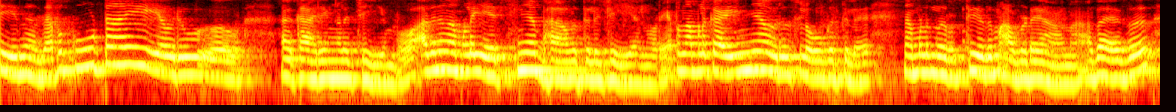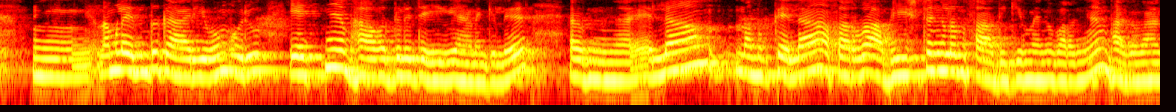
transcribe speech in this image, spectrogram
ചെയ്യുന്നത് അപ്പോൾ കൂട്ടായി ഒരു കാര്യങ്ങൾ ചെയ്യുമ്പോൾ അതിന് നമ്മൾ യജ്ഞഭാവത്തിൽ ചെയ്യുക എന്ന് പറയും. അപ്പോൾ നമ്മൾ കഴിഞ്ഞ ഒരു ശ്ലോകത്തിൽ നമ്മൾ നിർത്തിയതും അവിടെയാണ്. അതായത് നമ്മൾ എന്ത് കാര്യവും ഒരു യജ്ഞഭാവത്തിൽ ചെയ്യുകയാണെങ്കിൽ എല്ലാം നമുക്ക് എല്ലാ സർവ അഭീഷ്ടങ്ങളും സാധിക്കും എന്ന് പറഞ്ഞ് ഭഗവാൻ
